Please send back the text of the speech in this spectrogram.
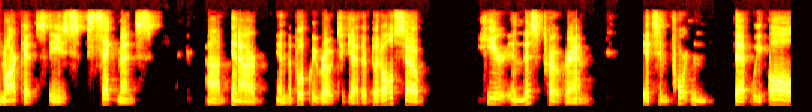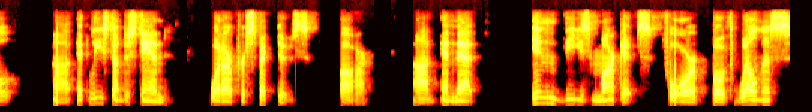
markets, these segments um, in our in the book we wrote together, but also here in this program, it's important that we all uh, at least understand what our perspectives are, uh, and that in these markets for both wellness,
